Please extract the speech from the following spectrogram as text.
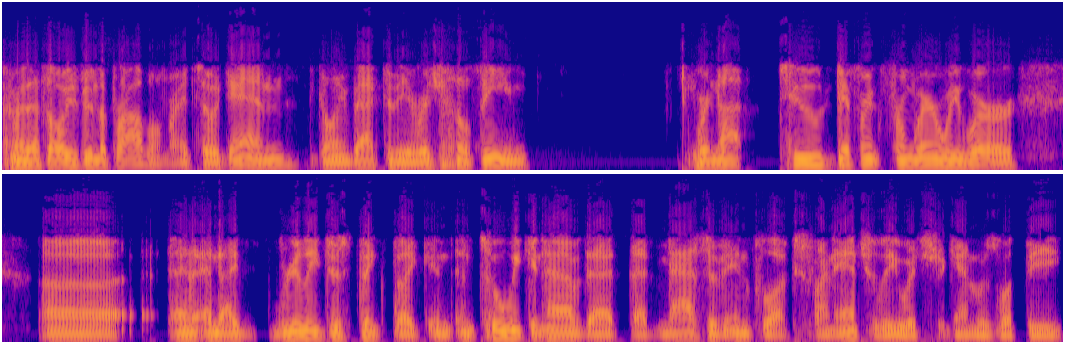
I mean, that's always been the problem, right? So again, going back to the original theme, we're not too different from where we were. Uh, and, and I really just think like in, until we can have that, that massive influx financially, which again was what the,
